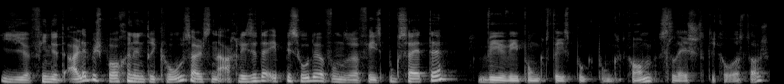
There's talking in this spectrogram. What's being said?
Ihr findet alle besprochenen Trikots als Nachlese der Episode auf unserer Facebook-Seite. www.facebook.com slash Trikotaustausch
